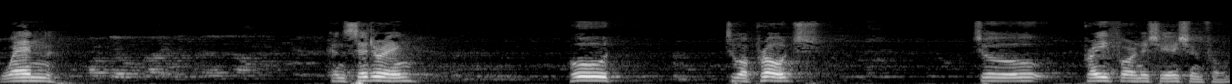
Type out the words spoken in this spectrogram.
When considering who to approach to pray for initiation from.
